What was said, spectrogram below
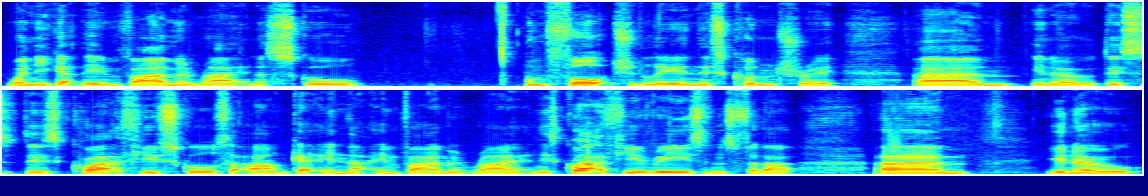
when you get the environment right in a school. Unfortunately, in this country, um, you know, there's there's quite a few schools that aren't getting that environment right, and there's quite a few reasons for that. Um, you know,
